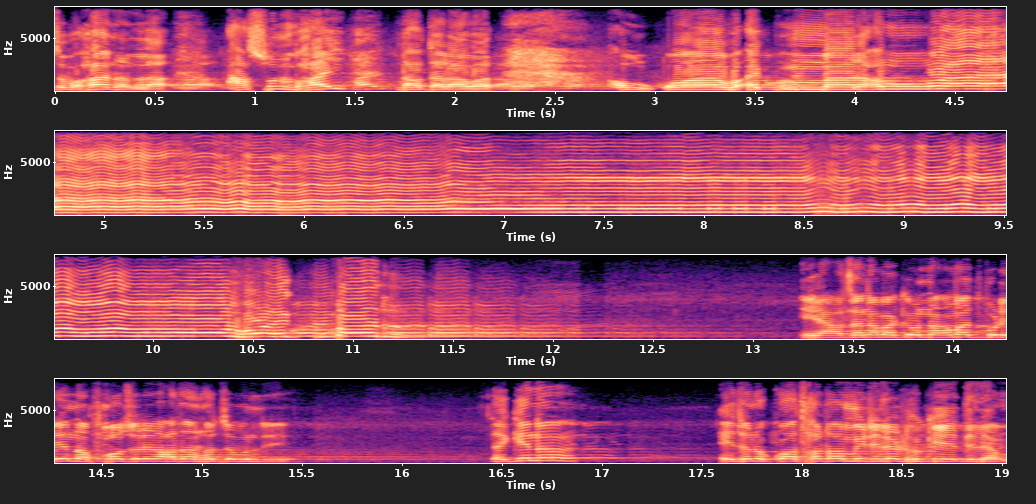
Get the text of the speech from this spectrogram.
সুবহান আল্লাহ আসুন ভাই, দাদার আমার আল্লাহু আকবার এই আজান আবার কেউ নামাজ পড়িয়ে না ফজরের আজান হচ্ছে বলি। তাই কি না? এই জন্য কথাটাও মিডিলে ঢুকিয়ে দিলাম।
